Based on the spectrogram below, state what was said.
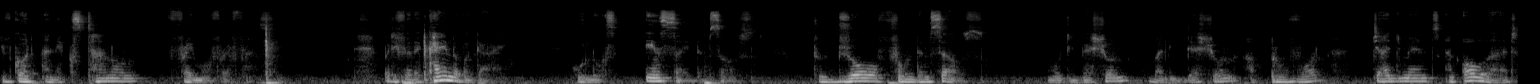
you've got an external frame of reference. But if you're the kind of a guy who looks inside themselves to draw from themselves motivation, validation, approval, judgments, and all that,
